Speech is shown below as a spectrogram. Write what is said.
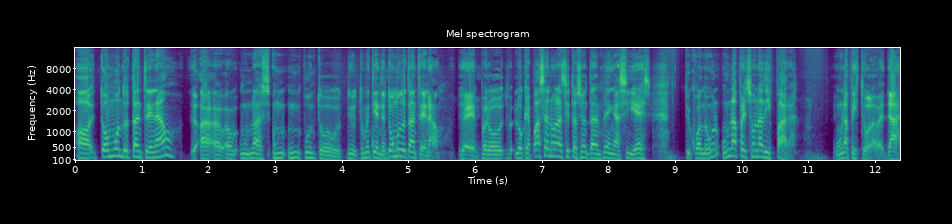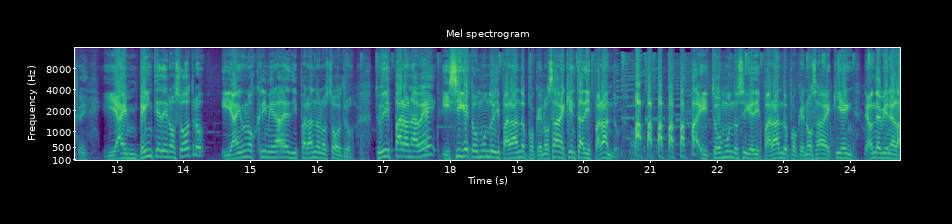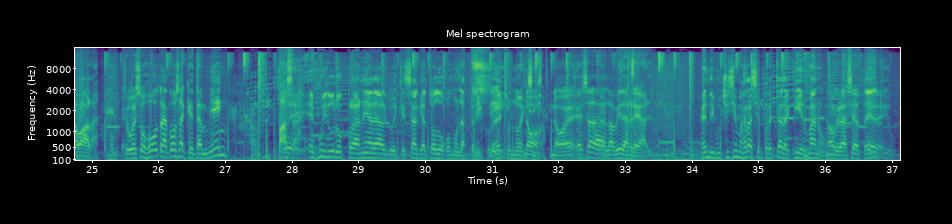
Ah, todo el mundo está entrenado a, a- a unas- un, un punto, tú me entiendes, todo el mundo está entrenado. Eh, pero lo que pasa en una situación también así es, tú- cuando un- una persona dispara una pistola, ¿verdad? Sí. Y hay 20 de nosotros y hay unos criminales disparando a nosotros. Tú disparas una vez y sigue todo el mundo disparando porque no sabe quién está disparando. Pa, pa, pa, pa, pa, pa, y todo el mundo sigue disparando porque no sabe quién, de dónde viene la bala. So, eso es otra cosa que también pasa. Es, muy duro planear algo y que salga todo como en las películas. Sí. Esto no existe. No, esa es la, la vida real. Henry, muchísimas gracias por estar aquí, hermano. No, gracias a Thank ustedes. you.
